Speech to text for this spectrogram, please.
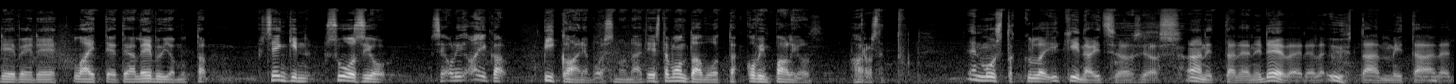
DVD-laitteita ja levyjä, mutta senkin suosio, se oli aika pikainen, voisi sanoa näin. Ei sitä montaa vuotta kovin paljon harrastettu. En muista kyllä ikinä itse asiassa äänittäneeni DVDlle yhtään mitään. Et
